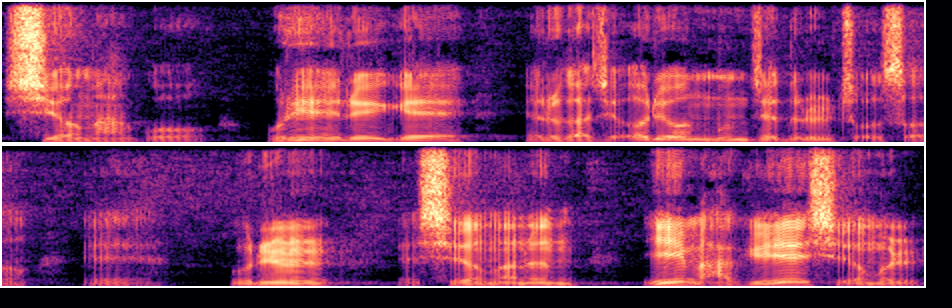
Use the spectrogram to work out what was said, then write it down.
시험하고 우리에게 여러 가지 어려운 문제들을 줘서 예, 우리를 시험하는 이 마귀의 시험을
